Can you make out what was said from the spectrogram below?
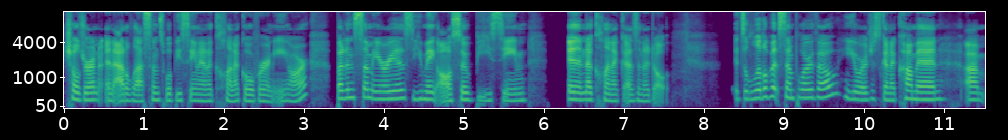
children and adolescents will be seen in a clinic over an ER, but in some areas, you may also be seen in a clinic as an adult. It's a little bit simpler though. You are just going to come in. Um,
